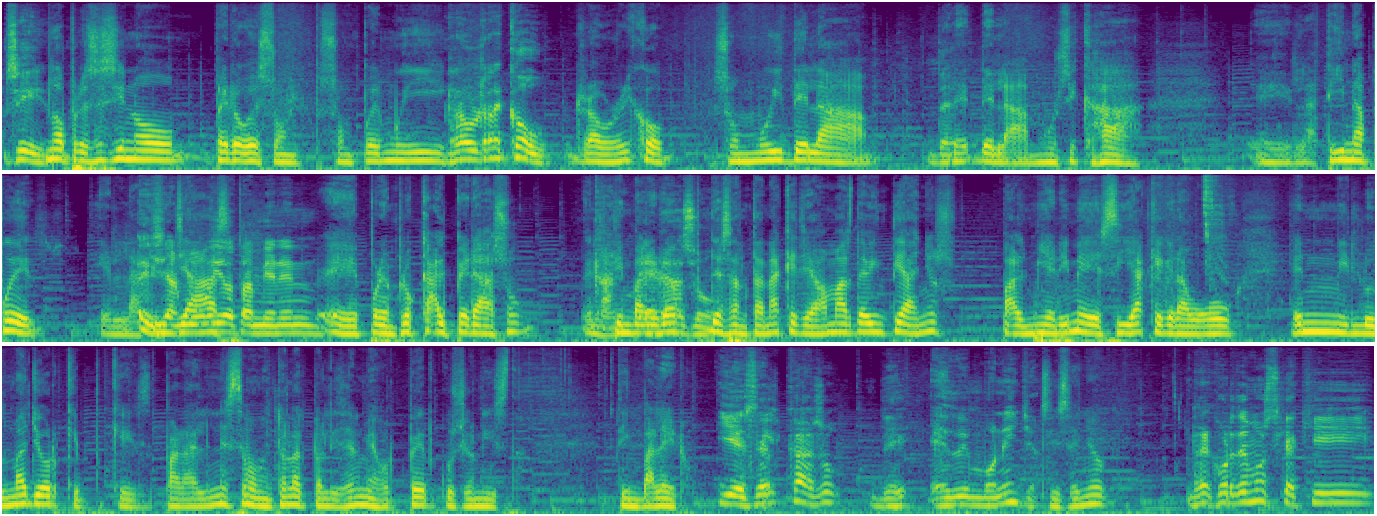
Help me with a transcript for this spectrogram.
Sí. No, pero ese sí no, pero son, son pues muy... Raúl Recou. Raúl Rico son muy de la, De- de, de la música eh, latina, pues. El Y se jazz, también en... eh, por ejemplo, Calperazo, el timbalero de Santana que lleva más de 20 años. Palmieri me decía que grabó en Mi Luz Mayor, que, que para él en este momento en la actualidad es el mejor percusionista, timbalero. Y es el caso de Edwin Bonilla. Sí, señor. Recordemos que aquí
